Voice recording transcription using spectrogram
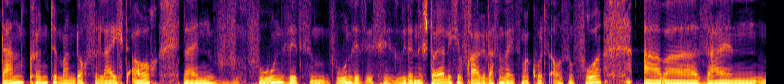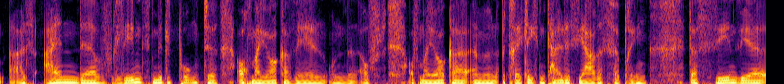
dann könnte man doch vielleicht auch seinen Wohnsitz, Wohnsitz ist wieder eine steuerliche Frage, lassen wir jetzt mal kurz außen vor, aber sein, als einen der Lebensmittelpunkte auch Mallorca wählen und auf, auf Mallorca einen beträchtlichen Teil des Jahres verbringen. Das sehen wir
